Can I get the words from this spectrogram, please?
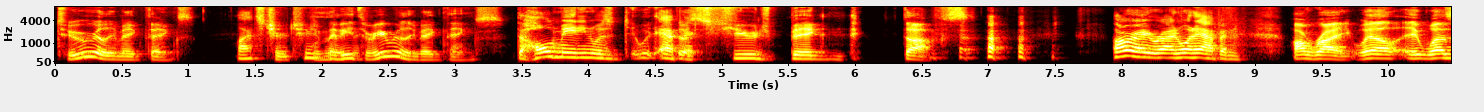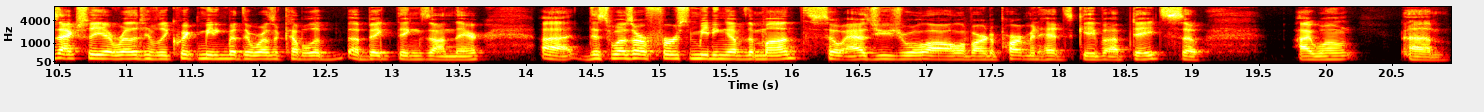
Two really big things. Well, that's true. Two, well, maybe three really big things. The whole meeting was epic. Those huge, big stuffs. All right, Ryan, what happened? All right. Well, it was actually a relatively quick meeting, but there was a couple of uh, big things on there. Uh, this was our first meeting of the month, so as usual, all of our department heads gave updates. So I won't um,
